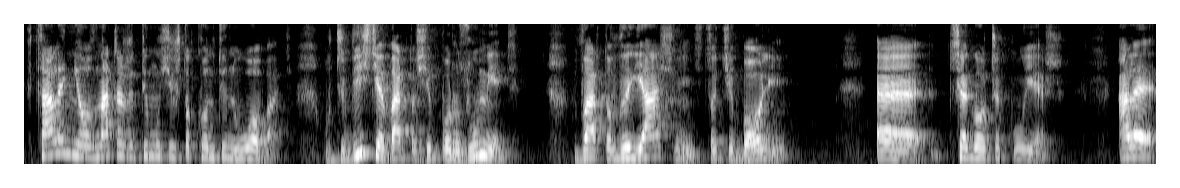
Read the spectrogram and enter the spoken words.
wcale nie oznacza, że ty musisz to kontynuować. Oczywiście warto się porozumieć, warto wyjaśnić, co cię boli, e, czego oczekujesz, ale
